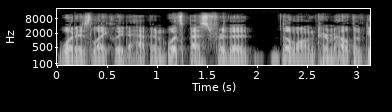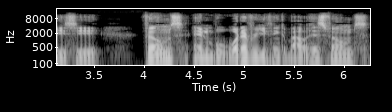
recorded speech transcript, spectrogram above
what is likely to happen, what's best for the the long term health of DC films, and whatever you think about his films,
